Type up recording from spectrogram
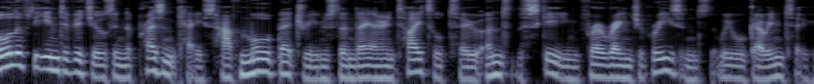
All of the individuals in the present case have more bedrooms than they are entitled to under the scheme for a range of reasons that we will go into.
